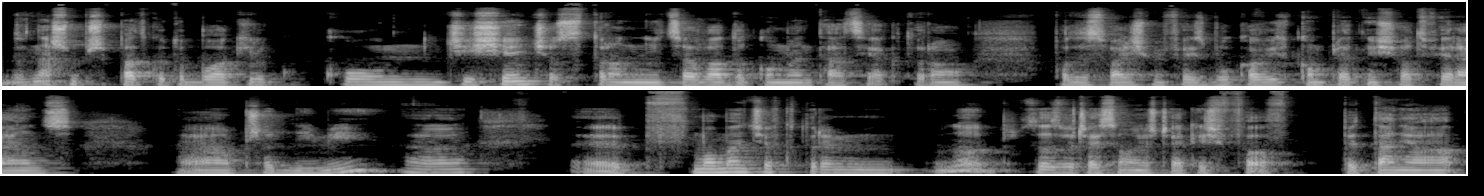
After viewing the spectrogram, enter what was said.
w naszym przypadku to była kilkudziesięciostronnicowa dokumentacja, którą podesłaliśmy Facebookowi, kompletnie się otwierając przed nimi. W momencie, w którym no, zazwyczaj są jeszcze jakieś pytania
